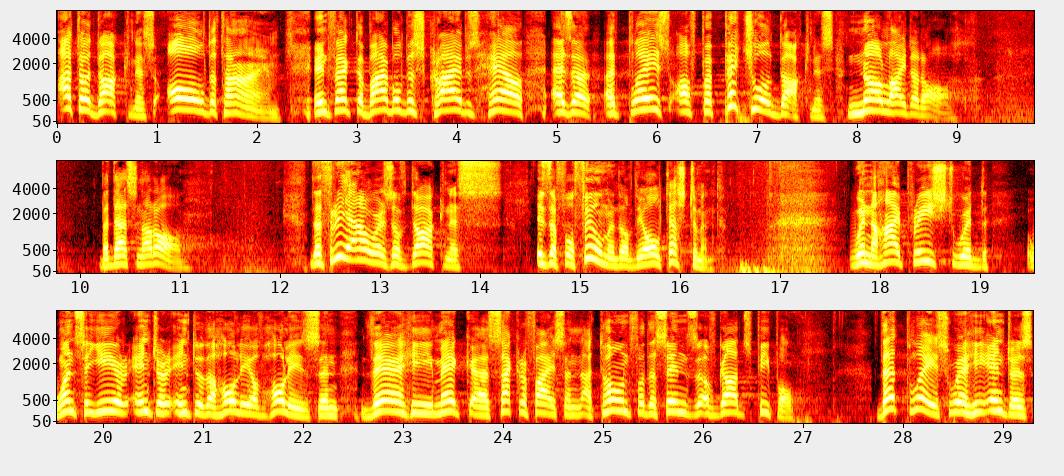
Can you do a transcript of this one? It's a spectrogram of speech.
utter darkness all the time. In fact, the Bible describes hell as a, a place of perpetual darkness, no light at all. But that's not all. The three hours of darkness is a fulfillment of the Old Testament. When the high priest would once a year enter into the holy of holies and there he make a sacrifice and atone for the sins of god's people. That place where he enters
